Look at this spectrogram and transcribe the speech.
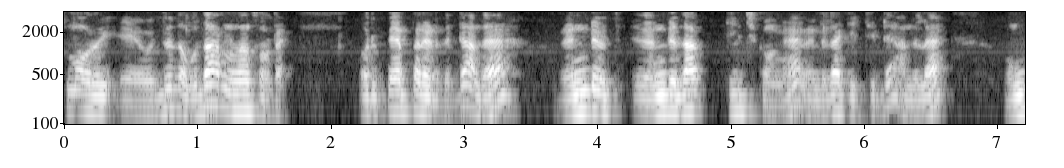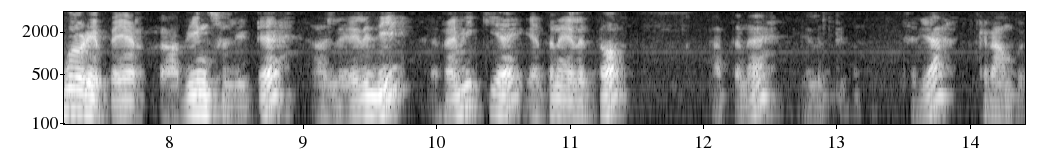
சும்மா ஒரு இது உதாரணம் தான் சொல்கிறேன் ஒரு பேப்பர் எடுத்துகிட்டு அதை ரெண்டு ரெண்டு தான் கிழிச்சிக்கோங்க. ரெண்டு தான் கிழிச்சிட்டு அதில் உங்களுடைய பெயர் ரவின்னு சொல்லிட்டு அதில் எழுதி ரவிக்கு எத்தனை எழுத்தோ அத்தனை எழுத்து. சரியா? கிராம்பு.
